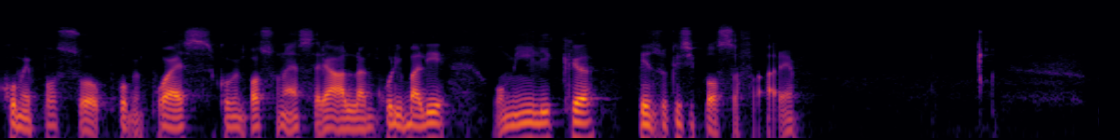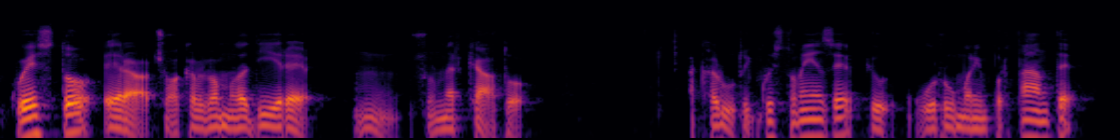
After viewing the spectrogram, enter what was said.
come, posso, come, ess- come possono essere Allan, Koulibaly o Milik, penso che si possa fare. Questo era ciò che avevamo da dire mh, mm, sul mercato accaduto in questo mese, più un rumore importante.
